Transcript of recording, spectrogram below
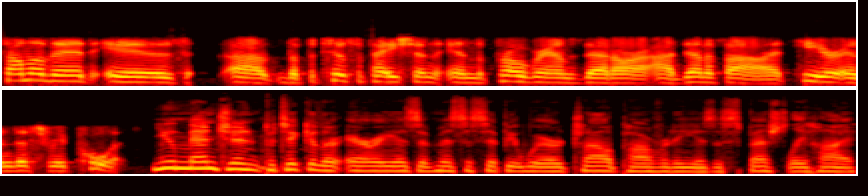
some of it is uh, the participation in the programs that are identified here in this report. You mentioned particular areas of Mississippi where child poverty is especially high.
